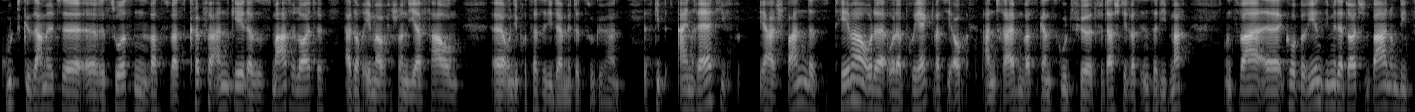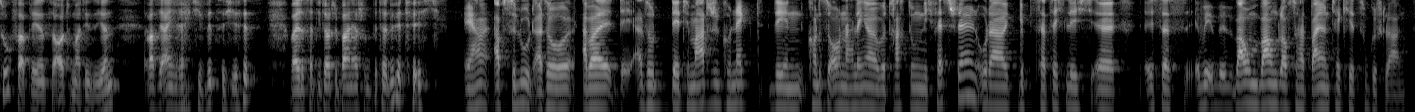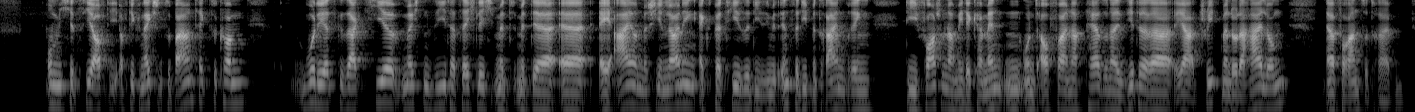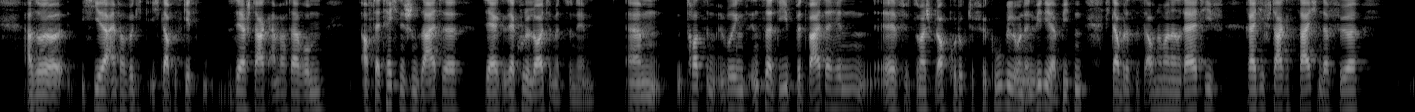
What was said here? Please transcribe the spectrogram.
gut gesammelte äh, Ressourcen, was, was Köpfe angeht, also smarte Leute, als auch eben auch schon die Erfahrung äh, und die Prozesse, die damit dazugehören. Es gibt ein relativ ja, spannendes Thema oder, oder Projekt, was sie auch antreiben, was ganz gut für, für das steht, was InstaDeep macht. Und zwar äh, kooperieren sie mit der Deutschen Bahn, um die Zugfahrpläne zu automatisieren, was ja eigentlich relativ witzig ist, weil das hat die Deutsche Bahn ja schon bitter nötig. Ja, absolut. Also, aber also der thematische Connect, den konntest du auch nach längerer Betrachtung nicht feststellen oder gibt es tatsächlich, äh, ist das, warum, warum glaubst du, hat BioNTech hier zugeschlagen? Um mich jetzt hier auf die, auf die Connection zu BioNTech zu kommen, wurde jetzt gesagt, hier möchten Sie tatsächlich mit, mit der äh, AI und Machine Learning Expertise, die Sie mit InstaDeep mit reinbringen, die Forschung nach Medikamenten und auch vor allem nach personalisierterer ja, Treatment oder Heilung äh, voranzutreiben. Also hier einfach wirklich, ich glaube, es geht sehr stark einfach darum, auf der technischen Seite sehr, sehr coole Leute mitzunehmen. Ähm, trotzdem übrigens, InstaDeep wird weiterhin äh, zum Beispiel auch Produkte für Google und Nvidia bieten. Ich glaube, das ist auch nochmal ein relativ relativ starkes Zeichen dafür,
